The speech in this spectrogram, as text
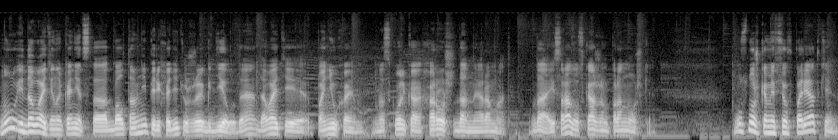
Ну и давайте наконец-то от болтовни переходить уже к делу. Да? Давайте понюхаем, насколько хорош данный аромат. Да, и сразу скажем про ножки. Ну, с ножками все в порядке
